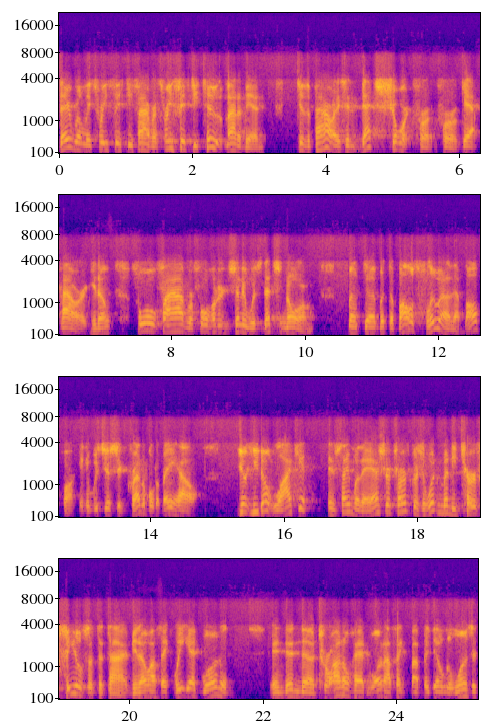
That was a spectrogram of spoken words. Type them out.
They were only 355 or 352, it might have been, to the power alleys, and that's short for for gap power. You know, 405 or 400 center was that's norm. But uh, but the balls flew out of that ballpark, and it was just incredible to me how you you don't like it and same with the AstroTurf because there wasn't many turf fields at the time. You know, I think we had one, and and then uh, Toronto had one. I think might be the only ones that.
